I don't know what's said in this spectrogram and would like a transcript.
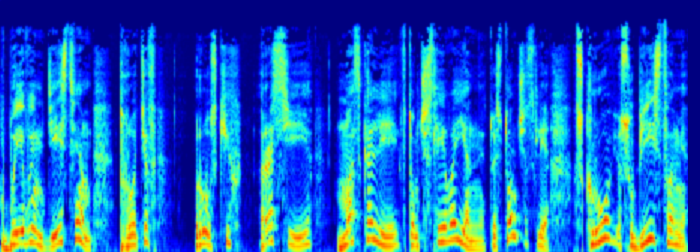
к боевым действиям против русских, России, москалей, в том числе и военные. То есть в том числе с кровью, с убийствами.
